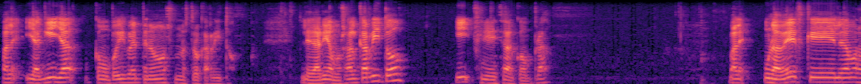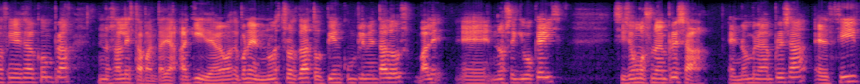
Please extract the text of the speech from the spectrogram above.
¿Vale? Y aquí ya, como podéis ver, tenemos nuestro carrito. Le daríamos al carrito y finalizar compra. ¿Vale? Una vez que le damos a finalizar compra, nos sale esta pantalla. Aquí debemos de poner nuestros datos bien cumplimentados, ¿vale? Eh, no os equivoquéis. Si somos una empresa, el nombre de la empresa, el CID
